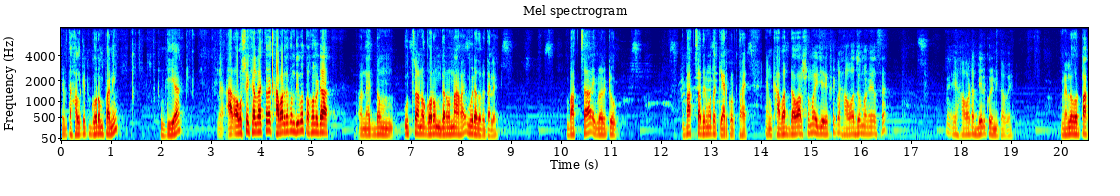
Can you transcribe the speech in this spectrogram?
এর ভিতরে হালকা একটু গরম পানি দিয়া। আর অবশ্যই খেয়াল রাখতে হবে খাবার যখন দিব তখন ওটা মানে একদম উতরানো গরম যেন না হয় মরে যাবে তাহলে। বাচ্চা, এগুলোর একটু বাচ্চাদের মতো কেয়ার করতে হয়। এন্ড খাবার দেওয়ার সময় যে একটা হাওয়া জমা হয়ে আছে এই হাওয়াটা বের করে নিতে হবে। নাহলে ওর পাক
